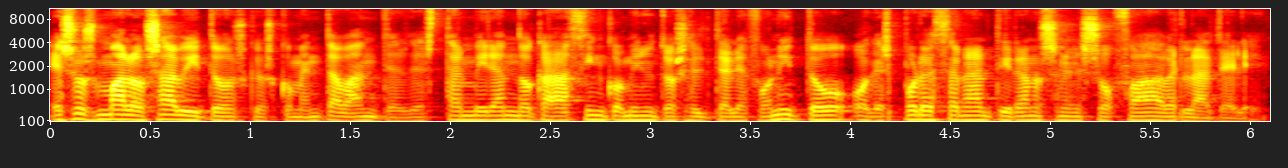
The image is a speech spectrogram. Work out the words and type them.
Esos malos hábitos que os comentaba antes, de estar mirando cada cinco minutos el telefonito o después de cenar tirarnos en el sofá a ver la tele.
